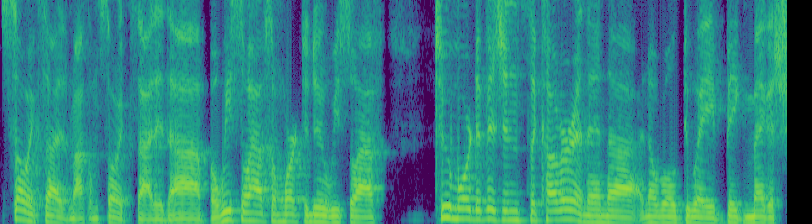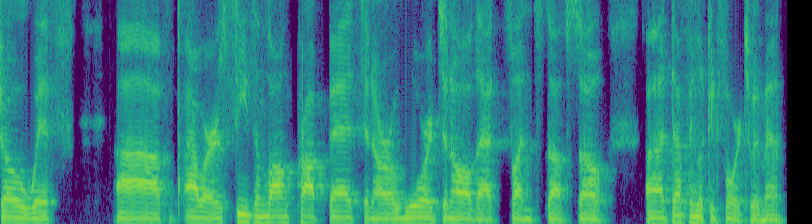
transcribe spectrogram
so excited, Malcolm. So excited. Uh, but we still have some work to do. We still have two more divisions to cover, and then uh, I know we'll do a big mega show with uh, our season long prop bets and our awards and all that fun stuff. So uh, definitely looking forward to it, man.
